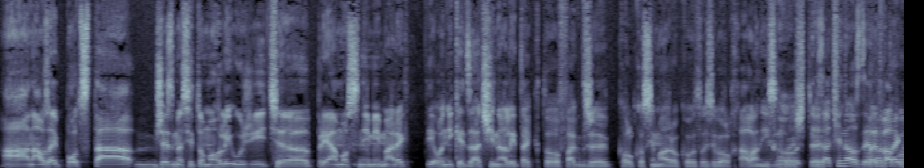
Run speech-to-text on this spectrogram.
a naozaj podsta, že sme si to mohli užiť uh, priamo s nimi. Marek, ty, oni keď začínali, tak to fakt, že koľko si mal rokov, to si bol chalanisko no, ešte. začínal Zdeno, tak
